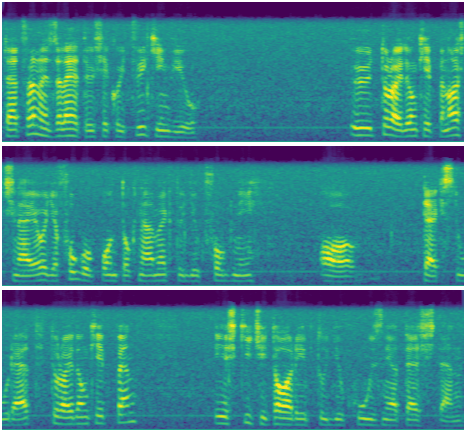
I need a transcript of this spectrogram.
Tehát van ez a lehetőség, hogy Tweaking View. Ő tulajdonképpen azt csinálja, hogy a fogópontoknál meg tudjuk fogni a textúrát tulajdonképpen, és kicsit arrébb tudjuk húzni a testen.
